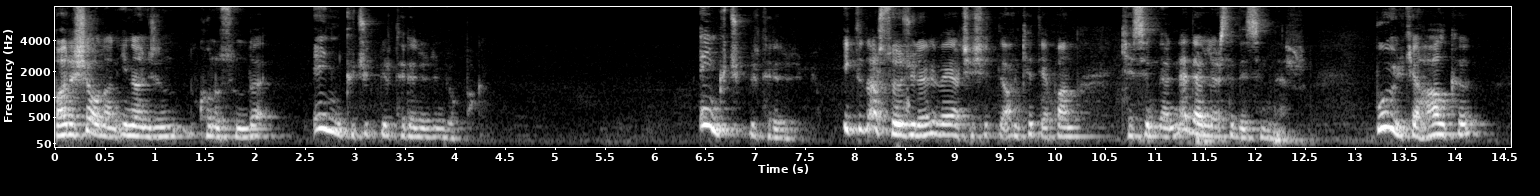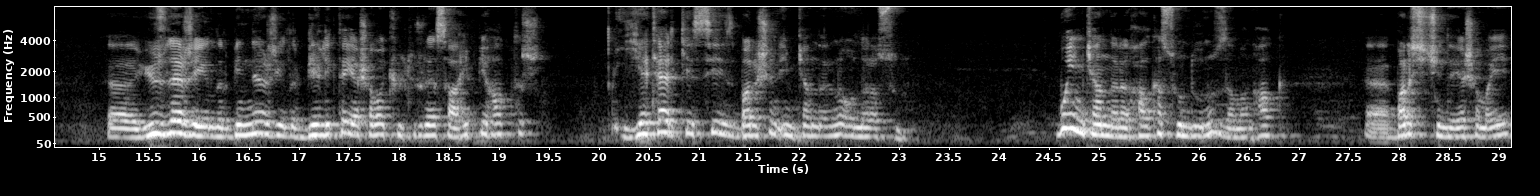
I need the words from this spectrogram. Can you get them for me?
barışa olan inancın konusunda en küçük bir tereddüdüm yok bakın. En küçük bir tereddüdüm yok. İktidar sözcüleri veya çeşitli anket yapan kesimler ne derlerse desinler. Bu ülke halkı yüzlerce yıldır, binlerce yıldır birlikte yaşama kültürüne sahip bir halktır. Yeter ki siz barışın imkanlarını onlara sunun. Bu imkanları halka sunduğunuz zaman halk e, barış içinde yaşamayı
